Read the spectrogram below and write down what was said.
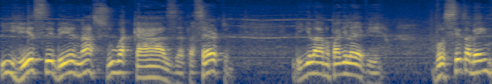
e receber na sua casa, tá certo? Ligue lá no Pague Leve. Você também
